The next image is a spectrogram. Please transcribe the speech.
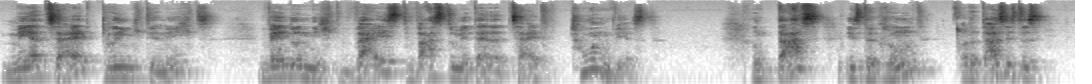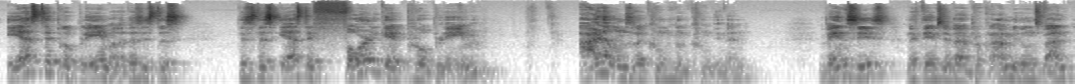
Mehr Zeit bringt dir nichts, wenn du nicht weißt, was du mit deiner Zeit tun wirst. Und das ist der Grund, oder das ist das erste Problem, oder das ist das, das, ist das erste Folgeproblem aller unserer Kunden und Kundinnen, wenn sie es, nachdem sie beim Programm mit uns waren,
